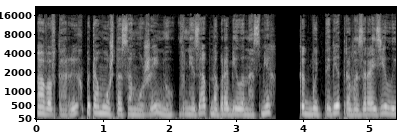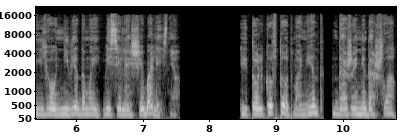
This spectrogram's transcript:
а во-вторых, потому что саму Женю внезапно пробило на смех как будто Ветрова заразила ее неведомой веселящей болезнью. И только в тот момент даже не дошла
